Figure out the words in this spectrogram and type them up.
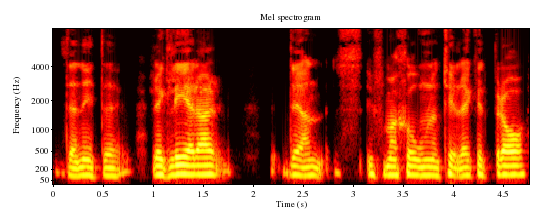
den inte reglerar den informationen tillräckligt bra,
